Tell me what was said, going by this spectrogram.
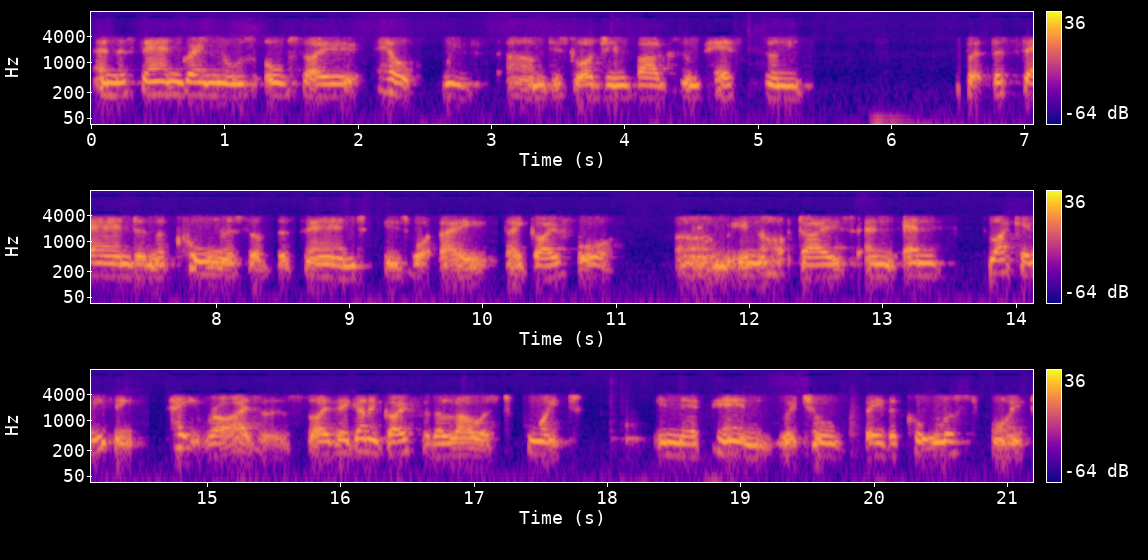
and the sand granules also help with um, dislodging bugs and pests and. But the sand and the coolness of the sand is what they, they go for um, in the hot days. And, and like anything, heat rises. So they're going to go for the lowest point in their pen, which will be the coolest point.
